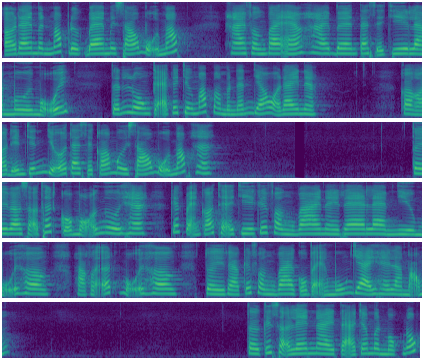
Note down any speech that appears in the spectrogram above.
Ở đây mình móc được 36 mũi móc. Hai phần vai áo hai bên ta sẽ chia làm 10 mũi. Tính luôn cả cái chân móc mà mình đánh dấu ở đây nè. Còn ở điểm chính giữa ta sẽ có 16 mũi móc ha tùy vào sở thích của mỗi người ha. Các bạn có thể chia cái phần vai này ra làm nhiều mũi hơn hoặc là ít mũi hơn, tùy vào cái phần vai của bạn muốn dày hay là mỏng. Từ cái sợi len này tạo cho mình một nút.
